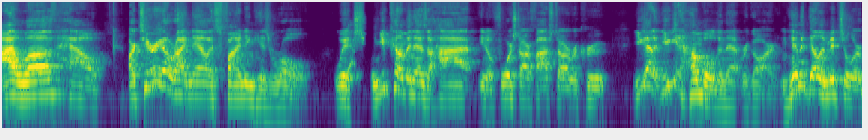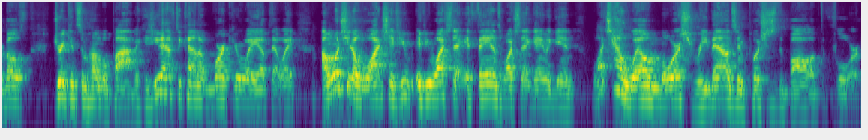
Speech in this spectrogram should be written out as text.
I love how Arterio right now is finding his role. Which yeah. when you come in as a high, you know, four star, five star recruit, you got to you get humbled in that regard. And him and Dillon Mitchell are both drinking some humble pie because you have to kind of work your way up that way. I want you to watch if you if you watch that if fans watch that game again, watch how well Morris rebounds and pushes the ball up the floor.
